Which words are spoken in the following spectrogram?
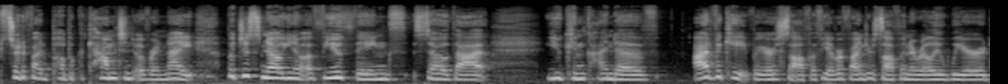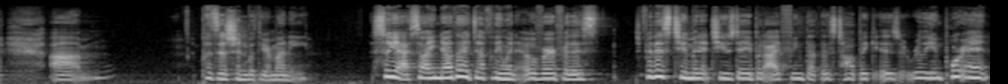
certified public accountant overnight, but just know, you know, a few things so that you can kind of advocate for yourself if you ever find yourself in a really weird um, position with your money. So yeah, so I know that I definitely went over for this for this 2 minute Tuesday, but I think that this topic is really important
